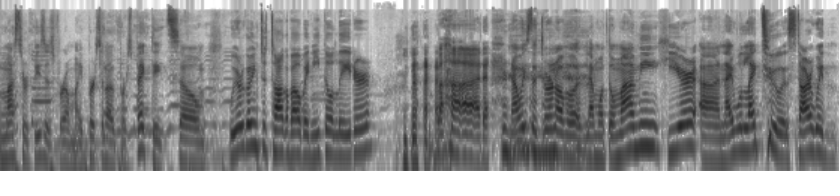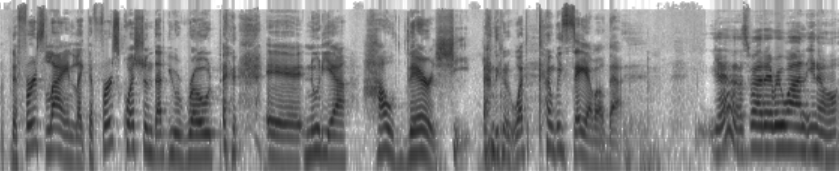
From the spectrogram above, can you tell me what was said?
Masterpieces from my personal perspective. So we are going to talk about Benito later. but now it's the turn of uh, La Motomami here, and I would like to start with the first line, like the first question that you wrote, uh, Nuria. How dare she? And what can we say about that? Yeah, that's what everyone, you know,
